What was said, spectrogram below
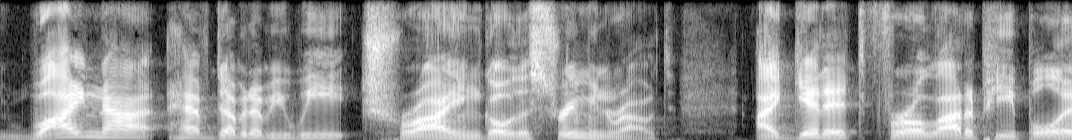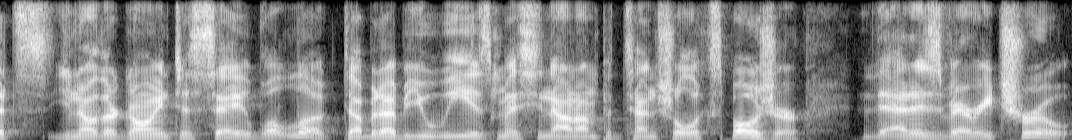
Why not have WWE try and go the streaming route? I get it. For a lot of people, it's, you know, they're going to say, well, look, WWE is missing out on potential exposure. That is very true.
